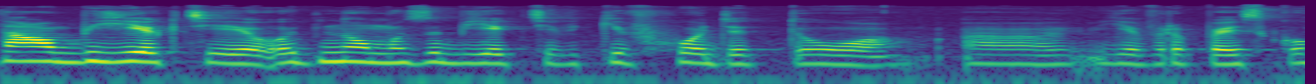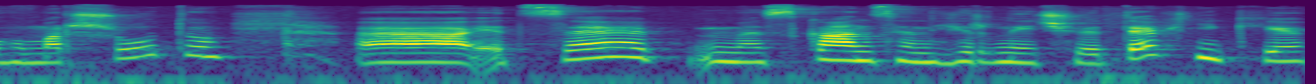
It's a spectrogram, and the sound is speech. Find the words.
на об'єкті, одному з об'єктів, які входять до європейського маршруту. Це скансен гірничої техніки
